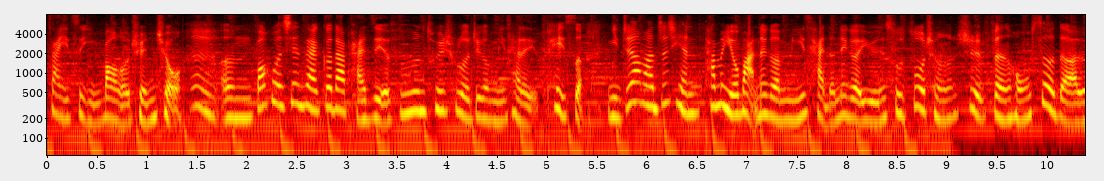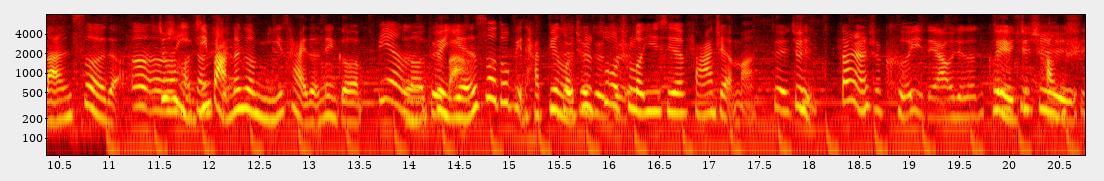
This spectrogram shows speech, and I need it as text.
再一次引爆了全球。嗯嗯，包括现在各大牌子也纷纷推出了。这个迷彩的配色，你知道吗？之前他们有把那个迷彩的那个元素做成是粉红色的、蓝色的，嗯嗯，就是已经把那个迷彩的那个变了，对吧？颜色都给它变了，就是做出了一些发展嘛。对，就当然是可以的呀，我觉得可以去尝试一下。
